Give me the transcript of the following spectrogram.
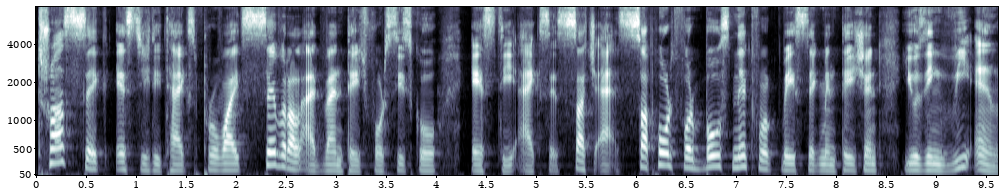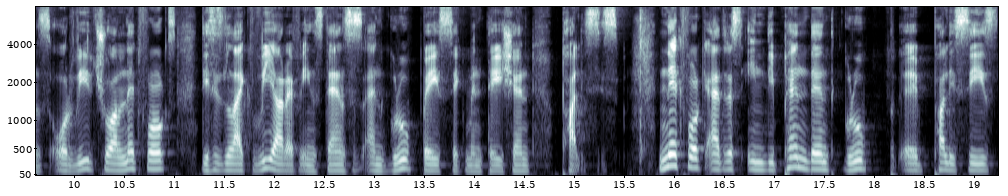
TrustSec SGT tags provides several advantages for Cisco SD access, such as support for both network-based segmentation using VNs or virtual networks, this is like VRF instances and group-based segmentation policies. Network address independent group uh, policies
